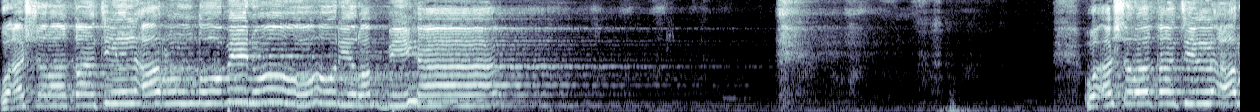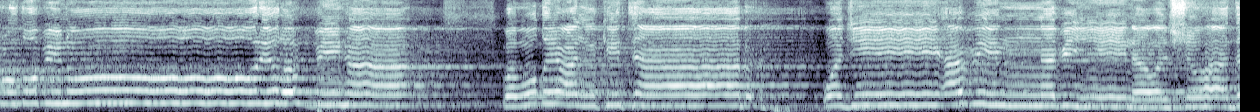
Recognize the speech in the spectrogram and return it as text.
وأشرقت الأرض بنور ربها. وأشرقت الأرض بنور ربها. ووضع الكتاب وجيء بالنبيين والشهداء.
